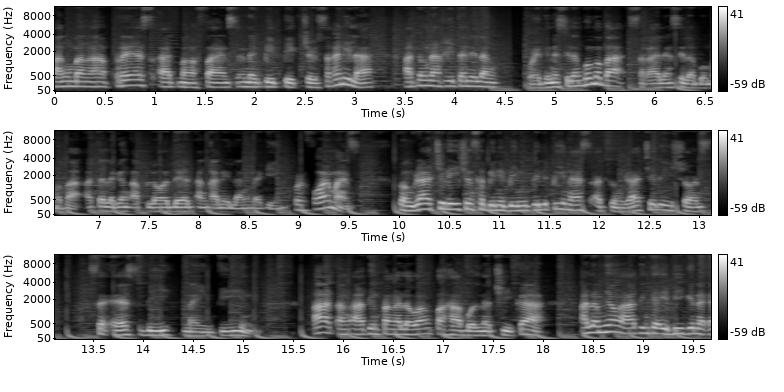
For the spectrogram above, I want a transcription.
ang mga press at mga fans na nagpipicture sa kanila at nung nakita nilang pwede na silang bumaba, saka lang sila bumaba at talagang uploaded ang kanilang naging performance. Congratulations sa Binibining Pilipinas at congratulations sa SB19. At ang ating pangalawang pahabol na chika, alam niyo ang ating kaibigan na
